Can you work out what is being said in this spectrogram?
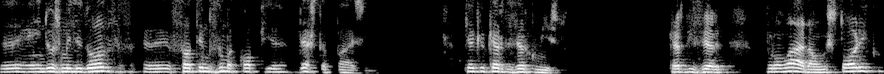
uh, em 2012 uh, eh, só temos uma cópia desta página. O que é que eu quero dizer com isto? Quero dizer por um lado, há um histórico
